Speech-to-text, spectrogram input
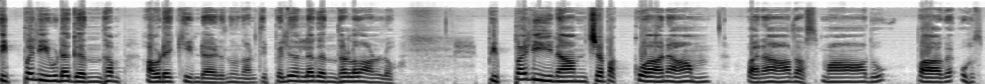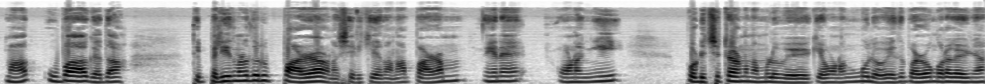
തിപ്പലിയുടെ ഗന്ധം അവിടേക്ക് ഉണ്ടായിരുന്നു എന്നാണ്. തിപ്പലി നല്ല ഗന്ധമുള്ളതാണല്ലോ. പിപ്പലീനാം ച പക്വാനാം വനാദസ്മാതു പാക ഉസ്മാത് ഉപാഗത. തിപ്പലി എന്ന് പറയുന്നത് ഒരു പഴമാണ് ശരിക്കും എന്നാണ്. ആ പഴം ഇങ്ങനെ ഉണങ്ങി പൊടിച്ചിട്ടാണ് നമ്മൾ ഉപയോഗിക്കുക. ഉണങ്ങൂലോ? ഏത് പഴവും കുറേ കഴിഞ്ഞാൽ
